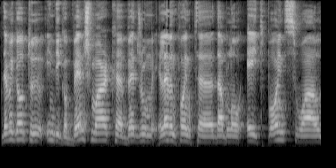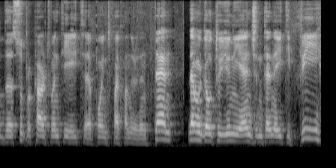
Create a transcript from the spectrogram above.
Then we go to Indigo benchmark, uh, bedroom 11.008 points, while the supercar 28.510. Then we go to Unigine 1080p,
